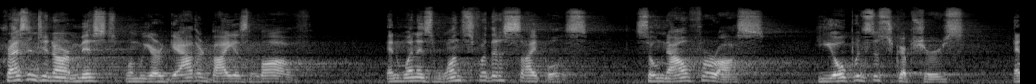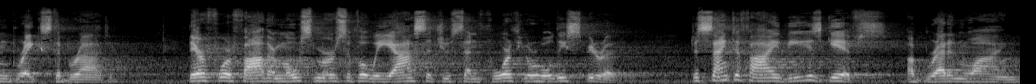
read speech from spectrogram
present in our midst when we are gathered by his love, and when as once for the disciples, so now for us, he opens the scriptures and breaks the bread. Therefore, Father, most merciful, we ask that you send forth your Holy Spirit to sanctify these gifts of bread and wine,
